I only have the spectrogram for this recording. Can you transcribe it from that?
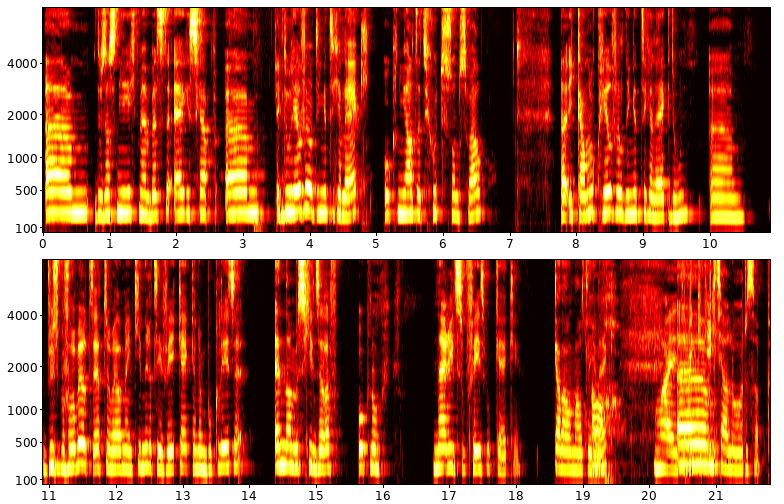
Um, dus dat is niet echt mijn beste eigenschap. Um, ik doe heel veel dingen tegelijk. Ook niet altijd goed, soms wel. Uh, ik kan ook heel veel dingen tegelijk doen. Um, dus bijvoorbeeld, hè, terwijl mijn kinderen tv kijken en een boek lezen, en dan misschien zelf ook nog naar iets op Facebook kijken. Kan allemaal tegelijk. Oh, maar daar ben ik echt jaloers op.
